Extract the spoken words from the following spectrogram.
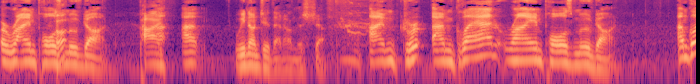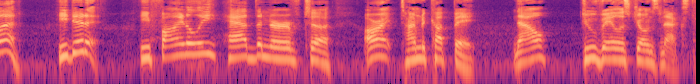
or Ryan Poles Oh. moved on. Pie. I, we don't do that on this show. I'm gr- I'm glad Ryan Poles moved on. I'm glad he did it. He finally had the nerve to. All right, time to cut bait. Now do Velus Jones next.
